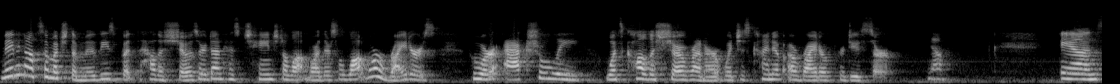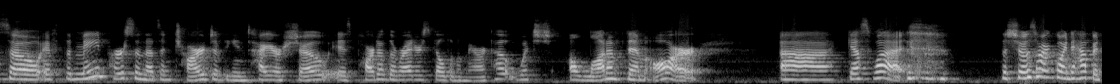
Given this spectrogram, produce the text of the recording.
maybe not so much the movies, but how the shows are done has changed a lot more. There's a lot more writers who are actually what's called a showrunner, which is kind of a writer producer. Yeah. And so, if the main person that's in charge of the entire show is part of the Writers Guild of America, which a lot of them are, uh, guess what? the shows aren't going to happen.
